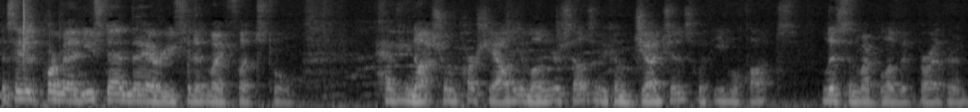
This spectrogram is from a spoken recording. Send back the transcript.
and say to the poor man, You stand there, you sit at my footstool. Have you not shown partiality among yourselves and become judges with evil thoughts? Listen, my beloved brethren.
